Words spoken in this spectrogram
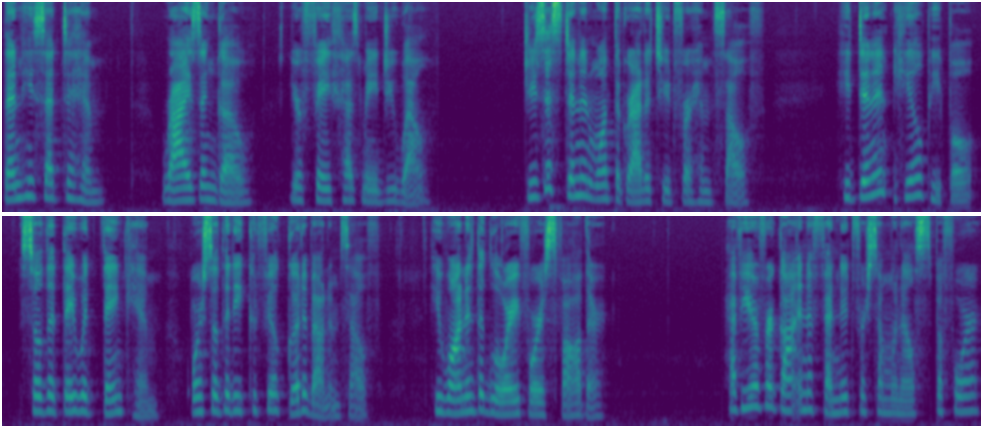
Then he said to him, Rise and go, your faith has made you well. Jesus didn't want the gratitude for himself. He didn't heal people so that they would thank him or so that he could feel good about himself. He wanted the glory for his Father. Have you ever gotten offended for someone else before?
